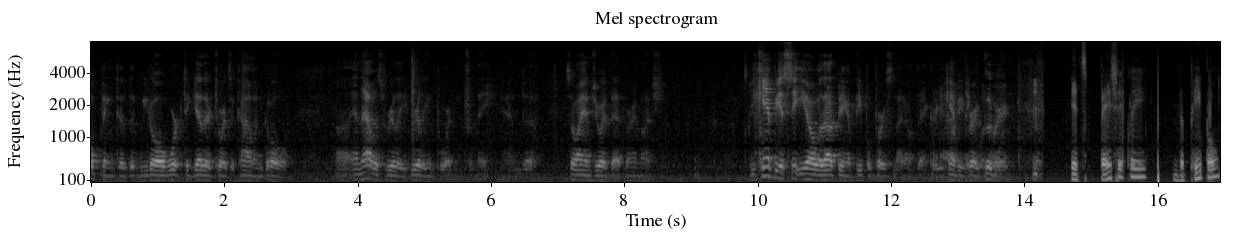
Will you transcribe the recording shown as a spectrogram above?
hoping to, that we'd all work together towards a common goal. Uh, and that was really, really important for me. And uh, so I enjoyed that very much. You can't be a CEO without being a people person, I don't think, or you can't be very good one. It's basically the people,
